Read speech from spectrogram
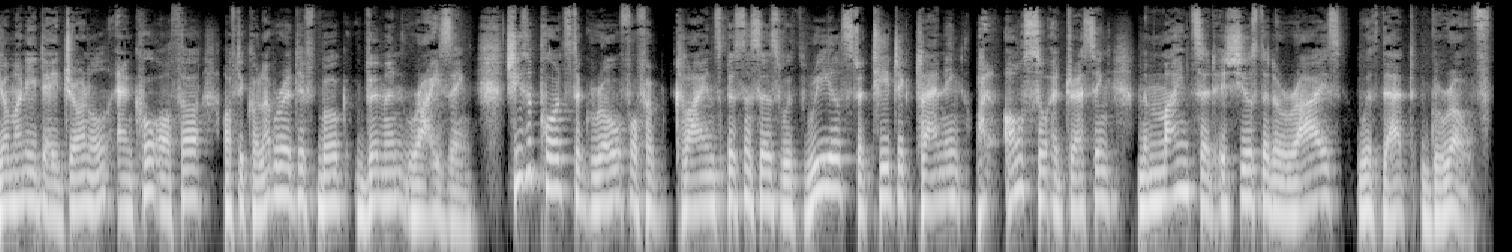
Your Money Date Journal, and co-author of the collaborative book Women Rising. She supports the growth of her clients' businesses with real strategic planning while also addressing the mindset issues that arise with that growth.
